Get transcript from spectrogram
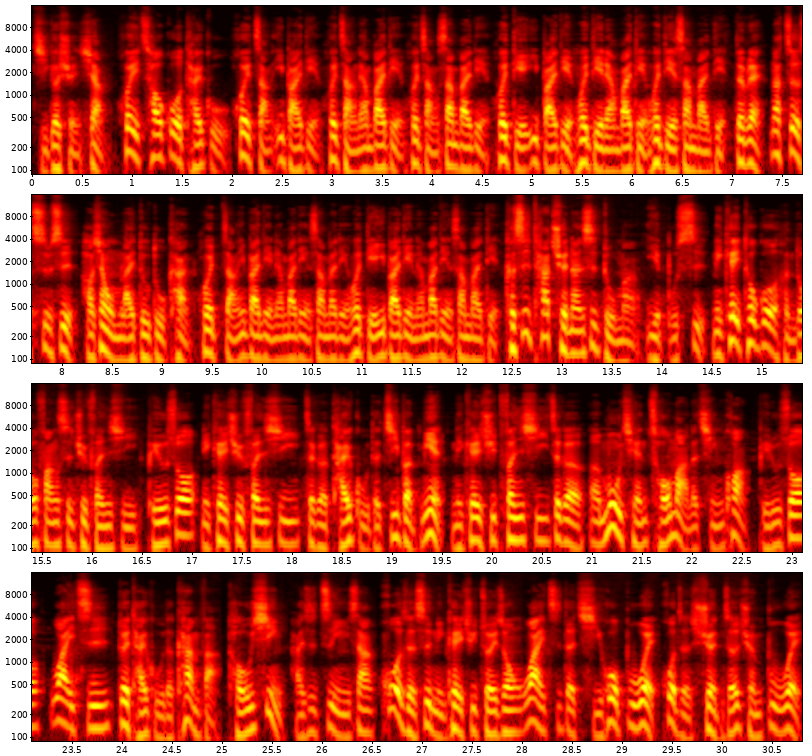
几个选项会超过台股，会涨一百点，会涨两百点，会涨三百点，会跌一百点，会跌两百点，会跌三百点，对不对？那这是不是好像我们来赌赌看，会涨一百点、两百点、三百点，会跌一百点、两百点、三百点？可是它全然是赌吗？也不是。你可以透过很多方式去分析，比如说你可以去分析这个台股的基本面，你可以去分析这个呃目前筹码的情况，比如说外资对台股的看法，投信还是自营商，或者是你可以去追踪外资的期货部位或者选。选择权部位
